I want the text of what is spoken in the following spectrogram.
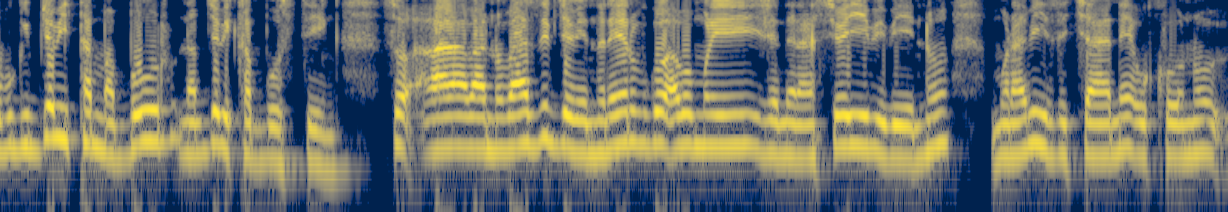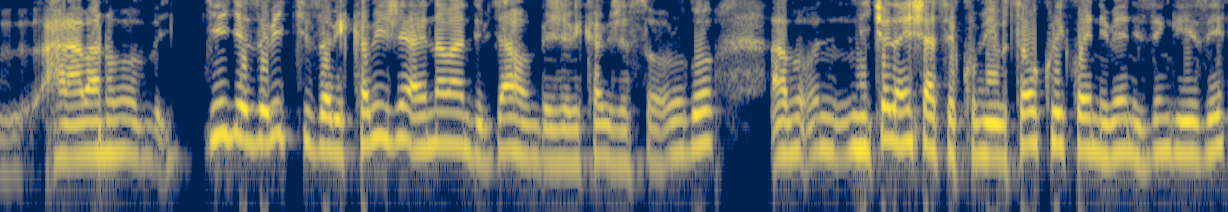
ubwo ibyo bita amaburu na byo bikabustinga so hari abantu bazi ibyo bintu rero ubwo abo muri generasiyo y'ibi bintu murabizi cyane ukuntu hari abantu byigeze bikiza bikabije hari n'abandi byahombeje bikabije. So abo- ni cyo nari nishatse kubibutsaho kuri coin bene izi ngizi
